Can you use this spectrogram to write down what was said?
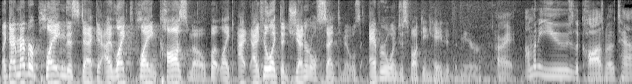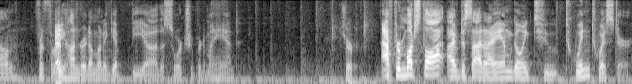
like I remember playing this deck. I liked playing Kozmo, but like I, I feel like the general sentiment was everyone just fucking hated the mirror. All right, I'm gonna use the Kozmotown for 300. I'm gonna get the uh, the Soartrooper to my hand. Sure. After much thought, I've decided I am going to Twin Twister.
